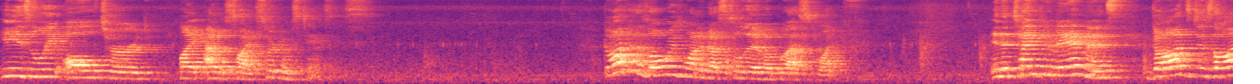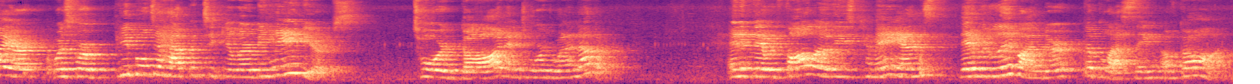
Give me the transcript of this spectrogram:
easily altered by outside circumstances. God has always wanted us to live a blessed life. In the Ten Commandments, God's desire was for people to have particular behaviors toward God and toward one another. And if they would follow these commands, they would live under the blessing of God.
